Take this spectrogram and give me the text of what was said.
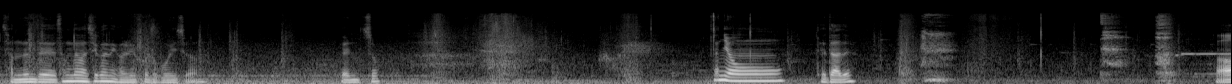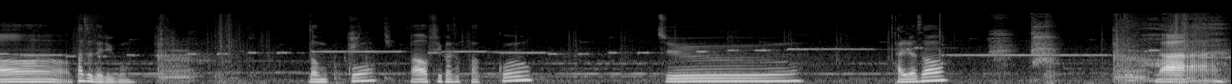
잡는데 상당한 시간이 걸릴 걸로 보이죠. 왼쪽. 안녕. 대다들. 아 판자 내리고. 넘고 9시 가속 받고 쭉 달려서. 아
